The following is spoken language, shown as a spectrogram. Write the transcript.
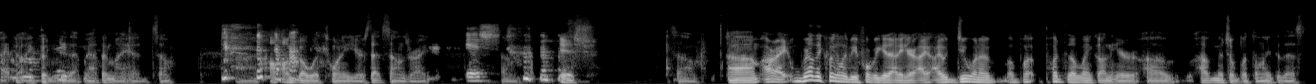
I, I couldn't do that math in my head, so uh, I'll, I'll, go with 20 years. That sounds right. Ish. Um, ish. So, um, all right, really quickly before we get out of here, I, I do want to put, put the link on here. Uh, Mitchell put the link to this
